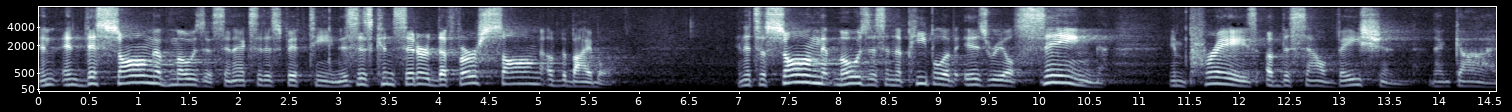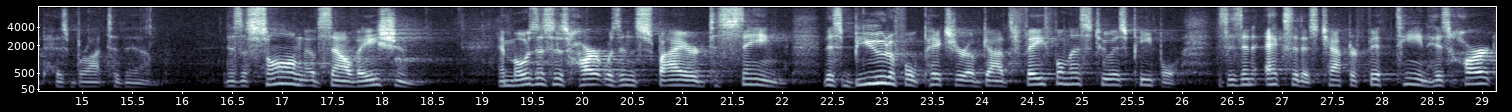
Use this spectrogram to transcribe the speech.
And, and this song of Moses in Exodus 15, this is considered the first song of the Bible. And it's a song that Moses and the people of Israel sing in praise of the salvation that God has brought to them. It is a song of salvation. And Moses' heart was inspired to sing this beautiful picture of God's faithfulness to his people. This is in Exodus chapter 15. His heart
